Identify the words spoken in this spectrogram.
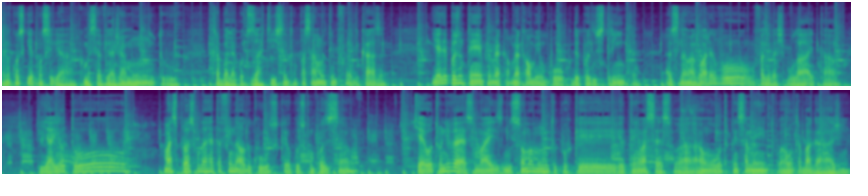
eu não conseguia conciliar. Comecei a viajar muito, trabalhar com outros artistas, então passava muito tempo fora de casa. E aí depois de um tempo eu me acalmei um pouco, depois dos 30, eu disse, não, agora eu vou fazer vestibular e tal. E aí eu tô mais próximo da reta final do curso, que é o curso de composição, que é outro universo, mas me soma muito porque eu tenho acesso a, a um outro pensamento, a outra bagagem.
